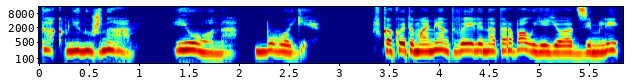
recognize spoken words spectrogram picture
так мне нужна!» Иона, боги. В какой-то момент Вейлин оторвал ее от земли,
